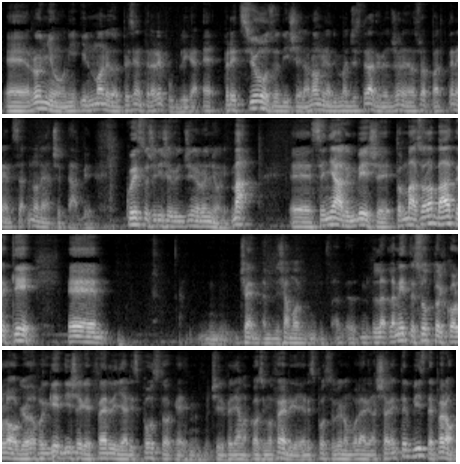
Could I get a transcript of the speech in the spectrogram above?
eh, Rognoni, il monito del Presidente della Repubblica è prezioso, dice la nomina di un magistrato in ragione della sua appartenenza non è accettabile. Questo ci dice Virginio Rognoni. Ma eh, segnalo invece Tommaso Labate che eh, cioè, diciamo, la, la, mette sotto il colloquio, dopodiché dice che Ferri gli ha risposto, che ci riferiamo a Cosimo Ferri, che gli ha risposto lui non voleva rilasciare interviste, però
